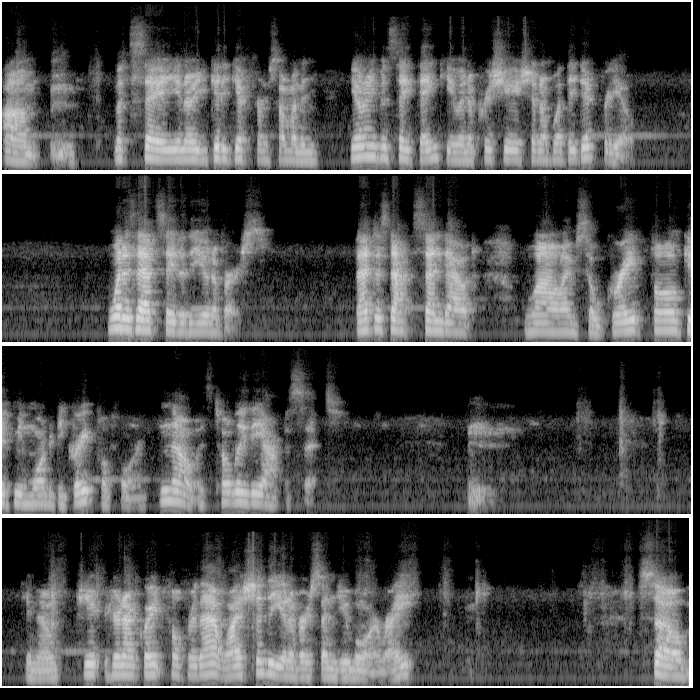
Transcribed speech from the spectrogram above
Um, let's say, you know, you get a gift from someone and you don't even say thank you in appreciation of what they did for you. What does that say to the universe? That does not send out, wow, I'm so grateful. Give me more to be grateful for. No, it's totally the opposite. You know, if you're not grateful for that, why should the universe send you more, right? So,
